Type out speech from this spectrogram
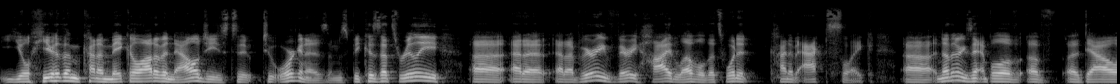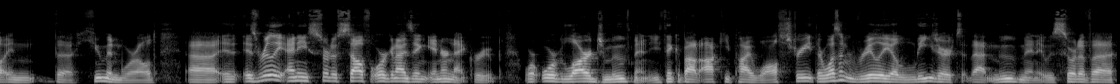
you'll hear them kind of make a lot of analogies to to organisms because that's really uh, at a at a very very high level. That's what it kind of acts like. Uh, another example of, of a DAO in the human world uh, is, is, really any sort of self organizing internet group or, or large movement. You think about Occupy Wall Street, there wasn't really a leader to that movement. It was sort of a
